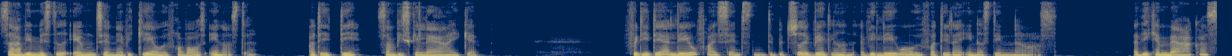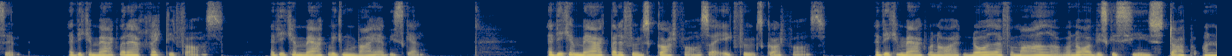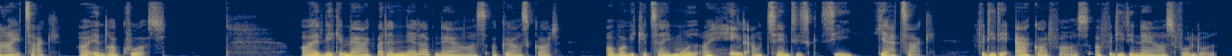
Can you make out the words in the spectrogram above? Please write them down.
så har vi mistet evnen til at navigere ud fra vores inderste. Og det er det, som vi skal lære igen. Fordi det at leve fra essensen, det betyder i virkeligheden, at vi lever ud fra det, der er inderst inden af os. At vi kan mærke os selv, At vi kan mærke, hvad der er rigtigt for os. At vi kan mærke, hvilken vej er vi skal. At vi kan mærke, hvad der føles godt for os og ikke føles godt for os. At vi kan mærke, hvornår noget er for meget, og hvornår vi skal sige stop og nej tak og ændre kurs. Og at vi kan mærke, hvad der netop nærer os og gør os godt, og hvor vi kan tage imod og helt autentisk sige ja tak, fordi det er godt for os, og fordi det nærer os fuldt ud.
